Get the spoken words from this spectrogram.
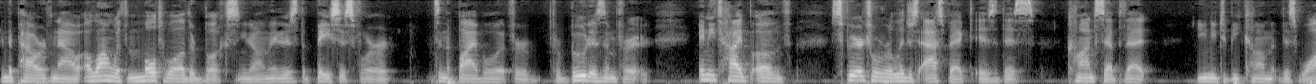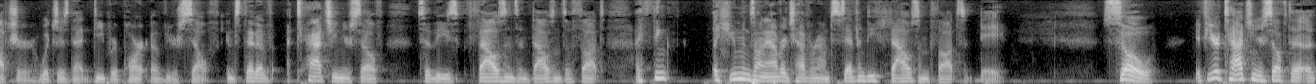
in The Power of Now, along with multiple other books. You know, I mean, it is the basis for it's in the Bible for for Buddhism for any type of spiritual religious aspect is this concept that you need to become this watcher, which is that deeper part of yourself. Instead of attaching yourself to these thousands and thousands of thoughts, I think humans on average have around 70,000 thoughts a day. So if you're attaching yourself to a,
